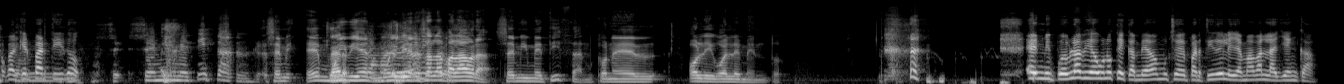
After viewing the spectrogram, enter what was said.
A cualquier partido. Se, se mimetizan. Se eh, muy Claro. bien, muy bien, esa es la palabra. Se mimetizan con el oligoelemento. En mi pueblo había uno que cambiaba mucho de partido y le llamaban la yenca.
